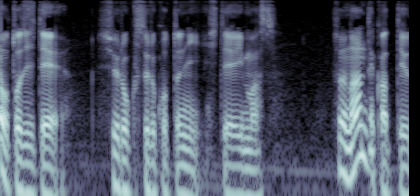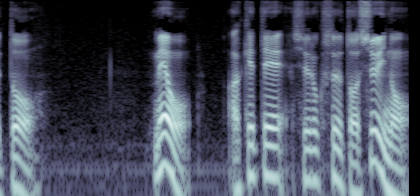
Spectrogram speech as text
を閉じて収録することにしています。それなんでかっていうと目を開けて収録すると周囲の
